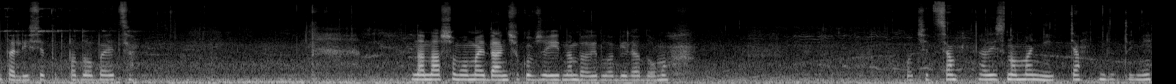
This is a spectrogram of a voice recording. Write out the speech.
Та лісі тут подобається. На нашому майданчику вже і набридло біля дому. Хочеться різноманіття дитині.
